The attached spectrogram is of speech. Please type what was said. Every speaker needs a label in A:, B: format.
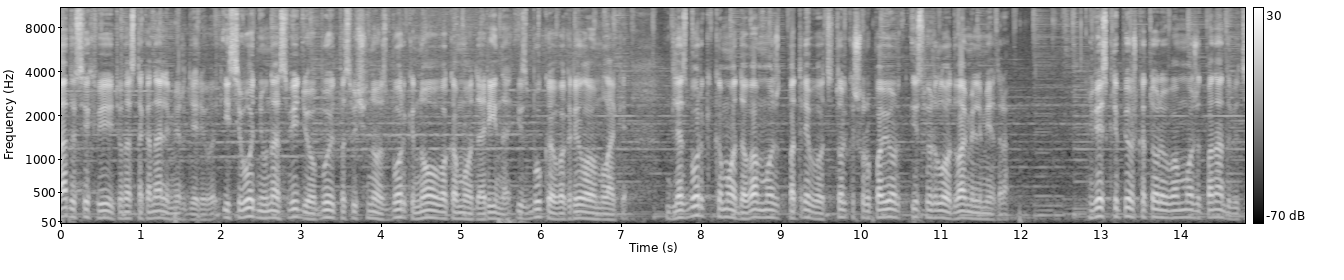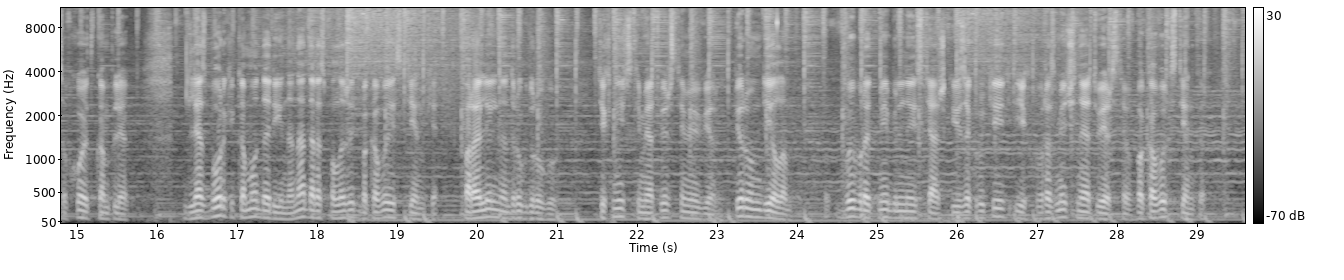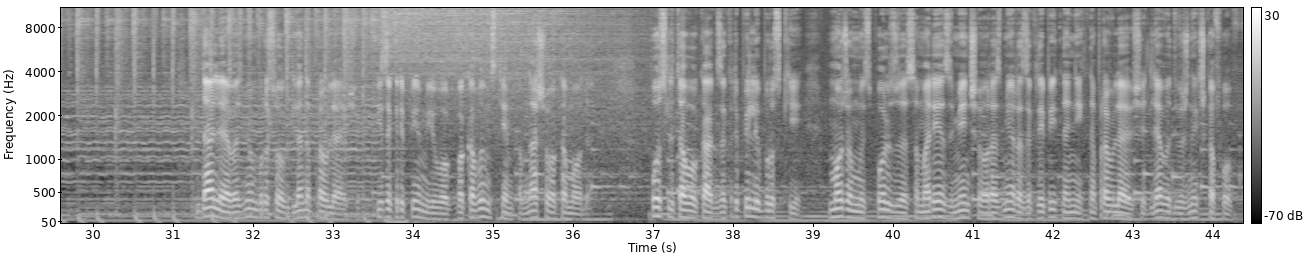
A: Рады всех видеть у нас на канале Мир Дерева. И сегодня у нас видео будет посвящено сборке нового комода Рина из бука в акриловом лаке. Для сборки комода вам может потребоваться только шуруповерт и сверло 2 мм. Весь крепеж, который вам может понадобиться, входит в комплект. Для сборки комода Рина надо расположить боковые стенки параллельно друг другу техническими отверстиями вверх. Первым делом выбрать мебельные стяжки и закрутить их в размеченные отверстия в боковых стенках. Далее возьмем брусок для направляющих и закрепим его к боковым стенкам нашего комода. После того, как закрепили бруски, можем, используя саморезы меньшего размера, закрепить на них направляющие для выдвижных шкафов.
